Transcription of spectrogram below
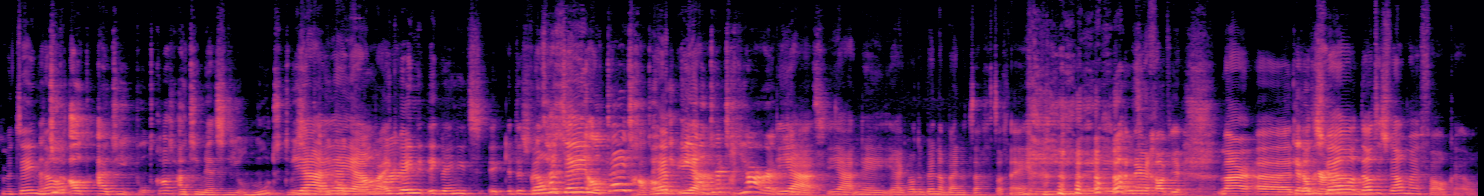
meteen wel... Natuurlijk altijd uit die podcast, uit die mensen die je ontmoet. Tenminste, ja, ja, ik ja, wel, maar, ik weet niet, ik weet niet, ik, het is wel dat had meteen... je altijd gehad. Al, Heb- ik ja. al 30 jaar heb je Ja, ja, nee, ja, want ik ben al bijna 80. Nee, Nee, nee, grapje. Maar eh, dat, is wel, dan. dat is wel mijn valkuil.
